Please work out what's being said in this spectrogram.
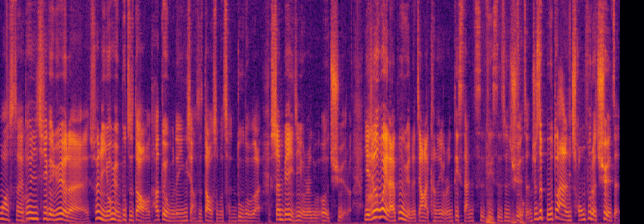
哇塞，都已经七个月了哎，所以你永远不知道它对我们的影响是到什么程度，对不对？身边已经有人有二确了，也就是未来不远的将来，可能有人第三次、第四次确诊，就是不断重复的确诊。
